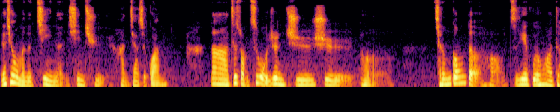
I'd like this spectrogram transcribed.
了解我们的技能、兴趣和价值观。那这种自我认知是呃成功的哈、哦、职业规划的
